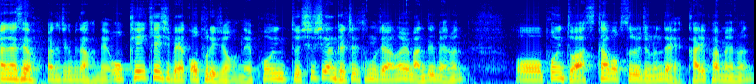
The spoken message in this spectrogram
안녕하세요. 빨간색입니다. 네, OK 캐시백 어플이죠. 네, 포인트 실시간 결제 통장을 만들면은, 어, 포인트와 스타벅스를 주는데, 가입하면은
